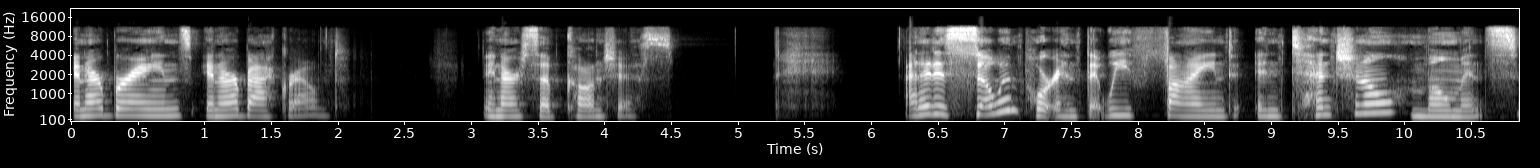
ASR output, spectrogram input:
in our brains, in our background, in our subconscious. And it is so important that we find intentional moments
